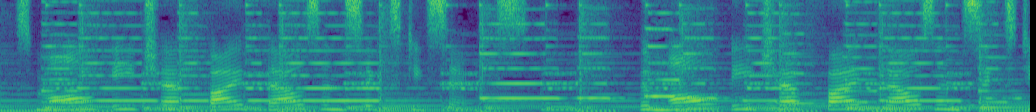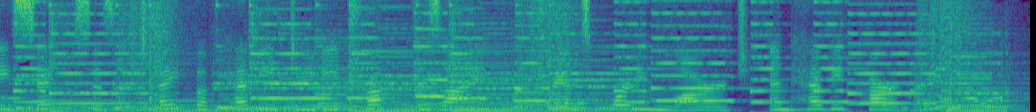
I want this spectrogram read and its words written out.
Heavy-duty trucks Mahle HF 5066. The Mahle HF 5066 is a type of heavy-duty truck designed for transporting large and heavy cargo.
